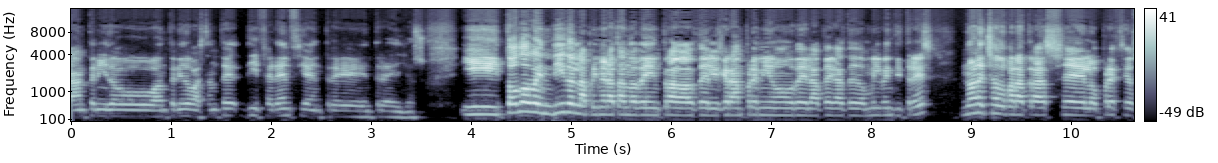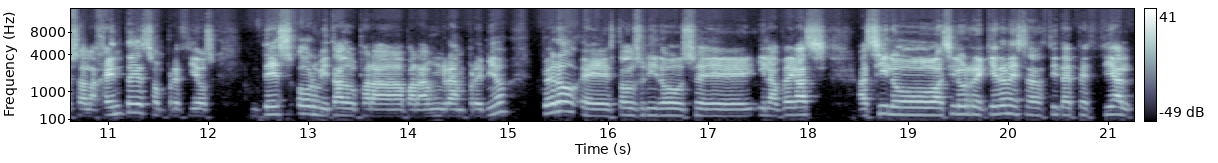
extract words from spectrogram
han, tenido, han tenido bastante diferencia entre, entre ellos. Y todo vendido en la primera tanda de entradas del Gran Premio de Las Vegas de 2023 no han echado para atrás eh, los precios a la gente, son precios desorbitados para, para un gran premio, pero eh, Estados Unidos eh, y Las Vegas así lo, así lo requieren, esa cita especial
